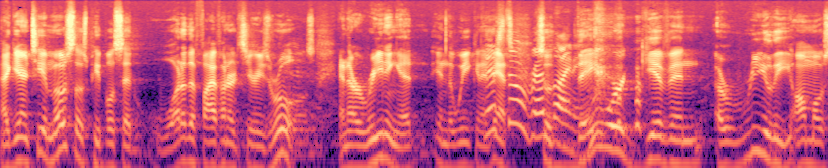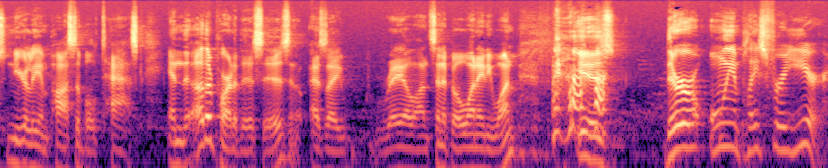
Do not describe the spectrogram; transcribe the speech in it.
And I guarantee you, most of those people said, "What are the 500 series rules?" And they're reading it in the week in They're advance. so they were given a really almost nearly impossible task. And the other part of this is, as I rail on Senate Bill 181, is they're only in place for a year.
